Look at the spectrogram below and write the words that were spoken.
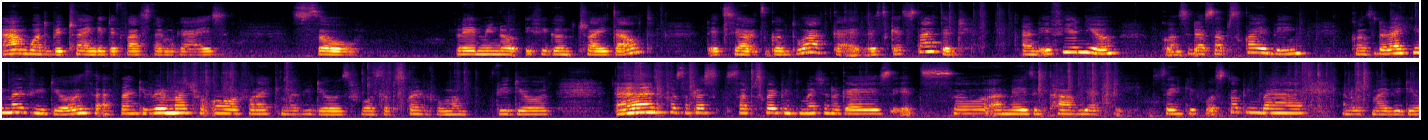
I'm going to be trying it the first time, guys. So let me know if you're going to try it out. Let's see how it's going to work, guys. Let's get started. And if you're new, consider subscribing consider liking my videos i thank you very much for all for liking my videos for subscribing for my videos and for subscribing to my channel guys. It's so amazing to have you thank you for stopping by and watch my video.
